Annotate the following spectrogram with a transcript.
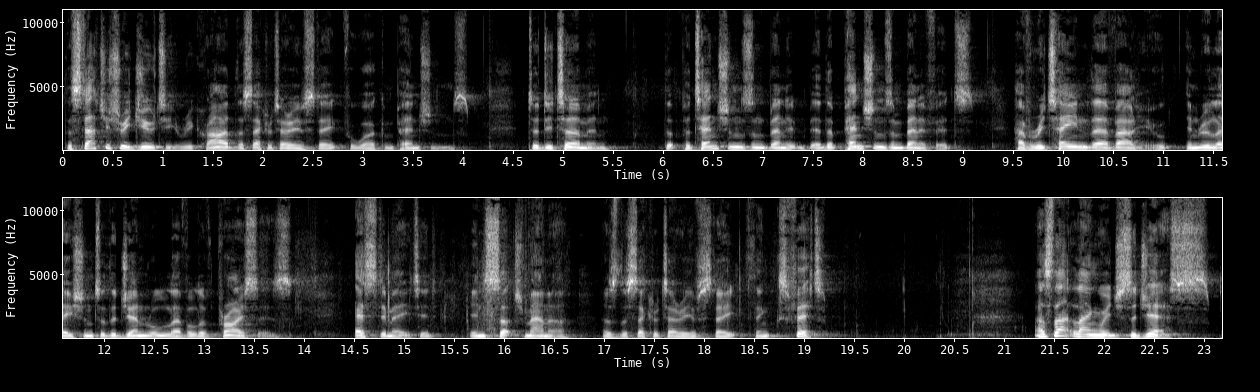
The statutory duty required the Secretary of State for Work and Pensions to determine that pensions and, that pensions and benefits have retained their value in relation to the general level of prices, estimated in such manner as the Secretary of State thinks fit. As that language suggests,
